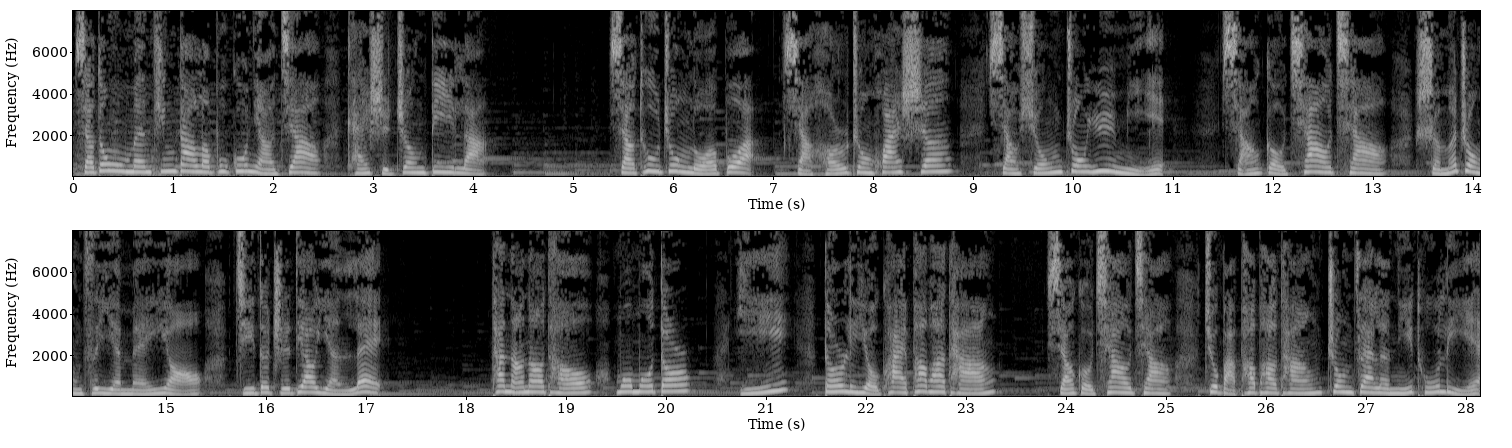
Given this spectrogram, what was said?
小动物们听到了布谷鸟叫，开始种地了。小兔种萝卜，小猴种花生，小熊种玉米。小狗翘翘什么种子也没有，急得直掉眼泪。他挠挠头，摸摸兜儿，咦，兜里有块泡泡糖。小狗翘翘就把泡泡糖种在了泥土里。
